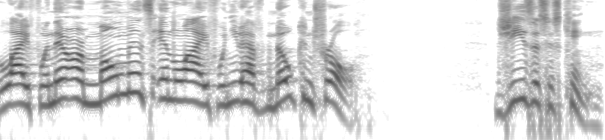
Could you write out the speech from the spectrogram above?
life. When there are moments in life when you have no control, Jesus is king.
